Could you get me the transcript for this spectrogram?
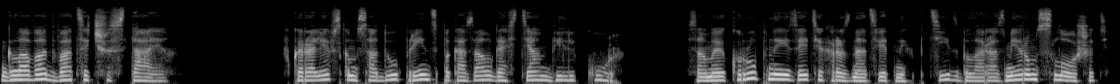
Глава двадцать шестая. В королевском саду принц показал гостям великур. Самая крупная из этих разноцветных птиц была размером с лошадь,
